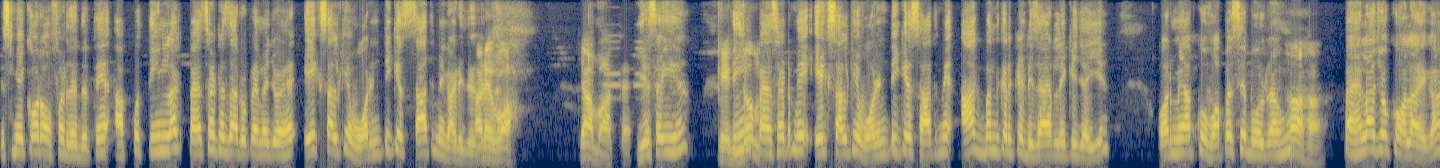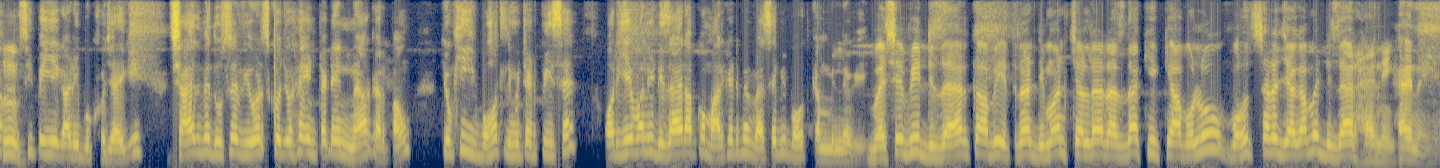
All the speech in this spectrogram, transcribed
इसमें एक और ऑफ़र दे देते हैं। आपको तीन लाख पैंसठ हज़ार रुपए में जो है एक साल के वारंटी के साथ में गाड़ी दे अरे वाह क्या बात है। ये सही है? एकदम। पैंसठ में एक साल के वारंटी के साथ में आग बंद करके डिज़ायर लेके जाइए। और मैं आपको वापस से बोल रहा हूँ हाँ हाँ। पहला जो कॉल आएगा हम्म। उसी पे ये गाड़ी बुक हो जाएगी। शायद मैं दूसरे व्यूअर्स को जो है इंटरटेन ना कर पाऊँ क्योंकि ये बहुत लिमिटेड पीस है और ये वाली डिज़ायर आपको मार्केट में वैसे भी बहुत कम मिलेगी वैसे भी डिज़ायर का अभी इतना डिमांड चल रहा है राजदा की क्या बोलूँ बहुत सारे जगह में डिज़ायर है नहीं। है नहीं।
